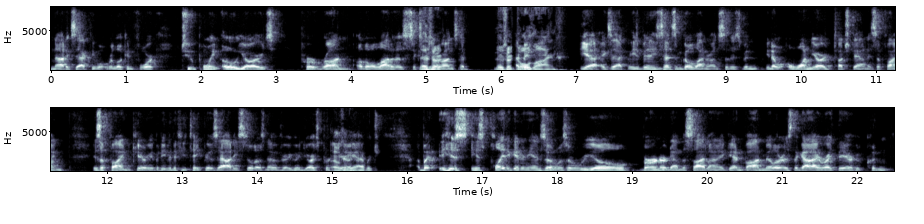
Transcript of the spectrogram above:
not exactly what we're looking for. 2.0 yards per run, although a lot of those 16 are, runs have. Those are goal been, line. Yeah, exactly. He's been he's had some goal line runs, so there's been you know a one yard touchdown is a fine is a fine carry, but even if you take those out, he still doesn't have a very good yards per okay. carry average. But his his play to get in the end zone was a real burner down the sideline. Again, Von Miller is the guy right there who couldn't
